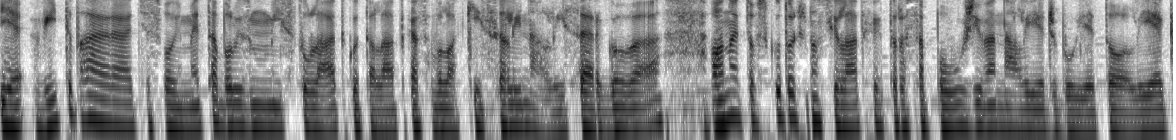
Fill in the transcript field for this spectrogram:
je vytvárať svoj metabolizmus istú látku. Tá látka sa volá kyselina lysergová. A ona je to v skutočnosti látka, ktorá sa používa na liečbu. Je to liek,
